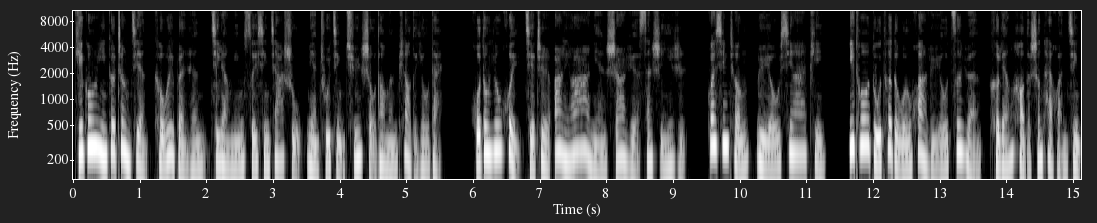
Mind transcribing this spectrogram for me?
提供一个证件可为本人及两名随行家属免除景区首道门票的优待。活动优惠截至二零二二年十二月三十一日。观星城旅游新 IP，依托独特的文化旅游资源和良好的生态环境，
